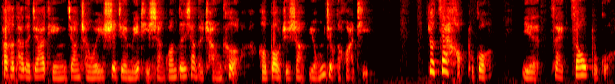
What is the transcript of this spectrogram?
她和她的家庭将成为世界媒体闪光灯下的常客和报纸上永久的话题。这再好不过。也再糟不过。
